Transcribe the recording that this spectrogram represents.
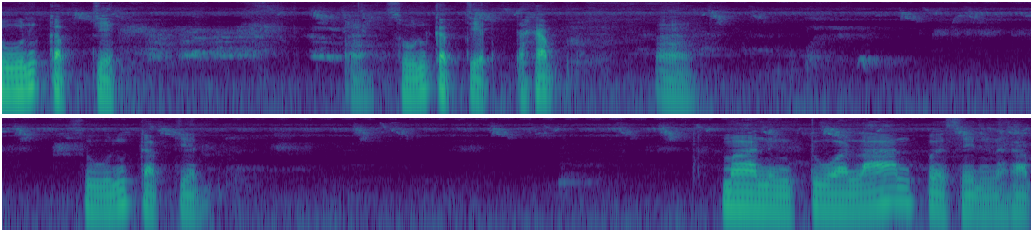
ศูนย์กับเจ็ดศูนย์กับเจ็ดนะครับศูนย์กับเจ็ดมาหนึ่งตัวล้านเปอร์เซ็นต์นะครับ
